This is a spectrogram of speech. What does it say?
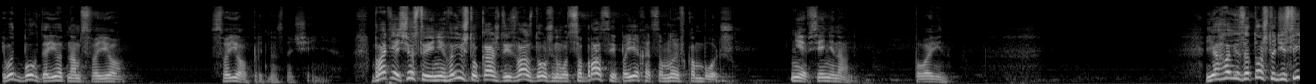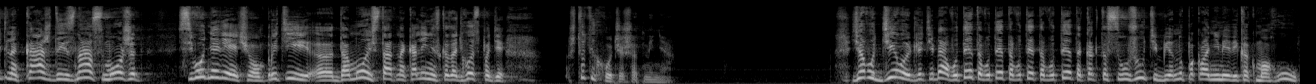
И вот Бог дает нам свое, свое предназначение. Братья и сестры, я не говорю, что каждый из вас должен вот собраться и поехать со мной в Камбоджу. Не, все не надо. Половина. Я говорю за то, что действительно каждый из нас может сегодня вечером прийти э, домой, стать на колени и сказать, Господи, что ты хочешь от меня? Я вот делаю для тебя вот это, вот это, вот это, вот это, как-то служу тебе, ну, по крайней мере, как могу.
